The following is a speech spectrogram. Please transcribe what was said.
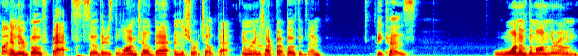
funny. And they're both bats. So there's the long tailed bat and the short tailed bat. And we're going to Mhm. talk about both of them because one of them on their own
